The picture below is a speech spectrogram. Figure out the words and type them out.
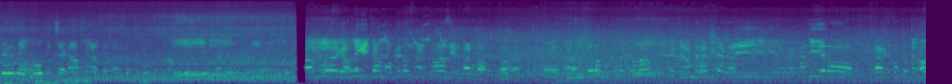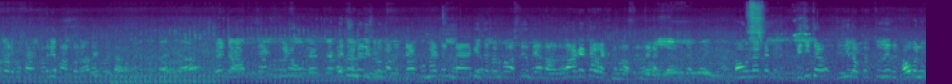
ਜਿਹੜੇ ਨੇ ਉਹ ਵੀ ਚੈੱਕ ਹੱਥ ਉਹਨਾਂ ਨਾਲ ਗੱਲ ਨਹੀਂ ਕੀਤਾ ਮੌਕੇ ਦਾ ਸਿਲੰਡਰ ਵਾਲਾ ਸੀਟ ਬੈਲਟ ਦਾ ਦੂਜੇ ਦਾ ਮੁੱਖ ਵਾਲਾ ਤੇ ਜਾਂ ਮੇਰਾ ਵੀਰ ਹੈਗਾ ਜੀ ਕਾਕਾ ਜੀ ਇਹਦਾ ਕਾਗਜ਼ ਪੱਤਰ ਦਿਖਾਓ ਤੁਹਾਡੇ ਕੋਲ ਕਾਗਜ਼ ਪੱਤਰ ਇਹ ਬੰਦ ਹੋਣੇ। ਫਿਰ ਡਾਕੂਮੈਂਟ ਇਧਰ ਮੇਰੀ ਸੁਣੋ ਗੱਲ ਡਾਕੂਮੈਂਟ ਲੈ ਕੇ ਚੱਲਣ ਵਾਸਤੇ ਹੁੰਦੇ ਆ ਨਾਲ ਲਾ ਕੇ ਘਰ ਰੱਖਣ ਵਾਸਤੇ ਹੁੰਦੇ ਨੇ। ਆਨਲਾਈਨ ਚੱਕ ਡਿਜੀਟਲ ਡਿਜੀ ਲੋਕਰ ਤੁਸੀਂ ਦਿਖਾਓ ਮੈਨੂੰ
